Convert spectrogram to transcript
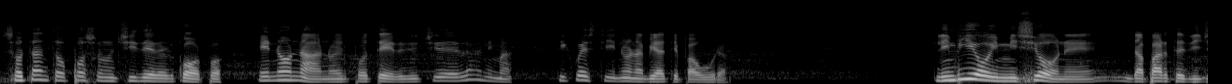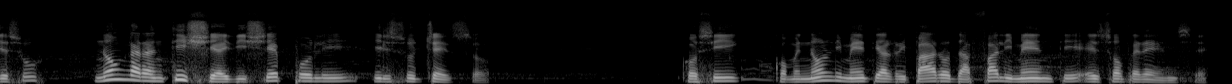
soltanto possono uccidere il corpo e non hanno il potere di uccidere l'anima, di questi non abbiate paura. L'invio in missione da parte di Gesù non garantisce ai discepoli il successo, così come non li mette al riparo da fallimenti e sofferenze.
